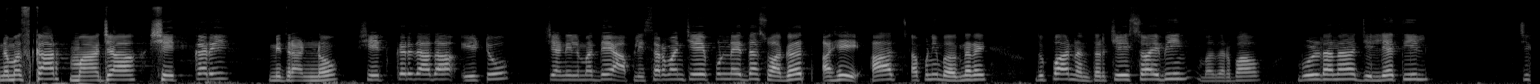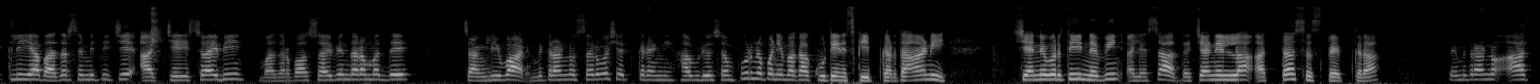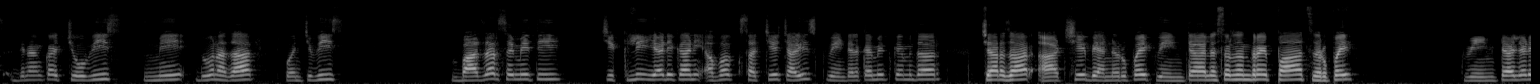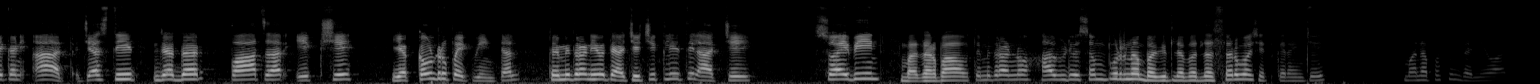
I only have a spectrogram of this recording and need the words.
नमस्कार माझ्या शेतकरी मित्रांनो शेतकरी दादा यूट्यूब चॅनेलमध्ये आपले सर्वांचे पुन्हा एकदा स्वागत आहे. आज आपण बघणार आहे दुपारनंतरचे सोयाबीन बाजारभाव. बुलढाणा जिल्ह्यातील चिखली या बाजार समितीचे आजचे सोयाबीन बाजारभाव सोयाबीन दरामध्ये चांगली वाढ. मित्रांनो सर्व शेतकऱ्यांनी हा व्हिडिओ संपूर्णपणे बघा कुठे स्किप करता. आणि चॅनलवरती नवीन आले असाल तर चॅनेलला आत्ता सबस्क्राईब करा. तर मित्रांनो आज दिनांक चोवीस मे दोन हजार पंचवीस बाजार समिती चिखली या ठिकाणी अवक सातशे चाळीस क्विंटल कमीत कमी दर चार हजार आठशे ब्याण्णव रुपये क्विंटल. सरसंत्र आहे पाच रुपये क्विंटल या ठिकाणी. आज जास्तीत जास्त दर पाच हजार एकशे एकावन्न रुपये क्विंटल. तर मित्रांनो हे होते आजचे चिखलीतील आजचे सोयाबीन बाजारभाव. तर मित्रांनो हा व्हिडिओ संपूर्ण बघितल्याबद्दल सर्व शेतकऱ्यांचे मनापासून धन्यवाद.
